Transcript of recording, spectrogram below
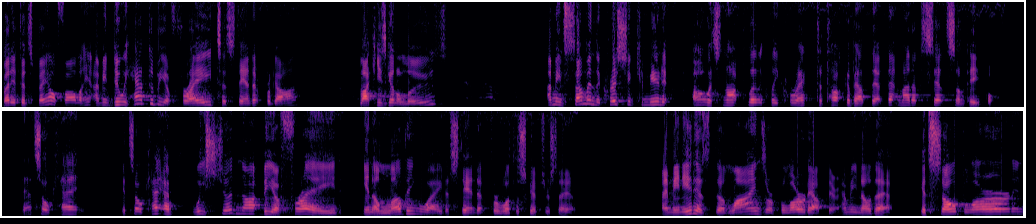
But if it's Baal, follow him. I mean, do we have to be afraid to stand up for God? Like he's going to lose? I mean, some in the Christian community, oh, it's not politically correct to talk about that. That might upset some people. That's okay. It's okay. Um, we should not be afraid in a loving way to stand up for what the Scripture says. I mean, it is, the lines are blurred out there. How many know that? It's so blurred, and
